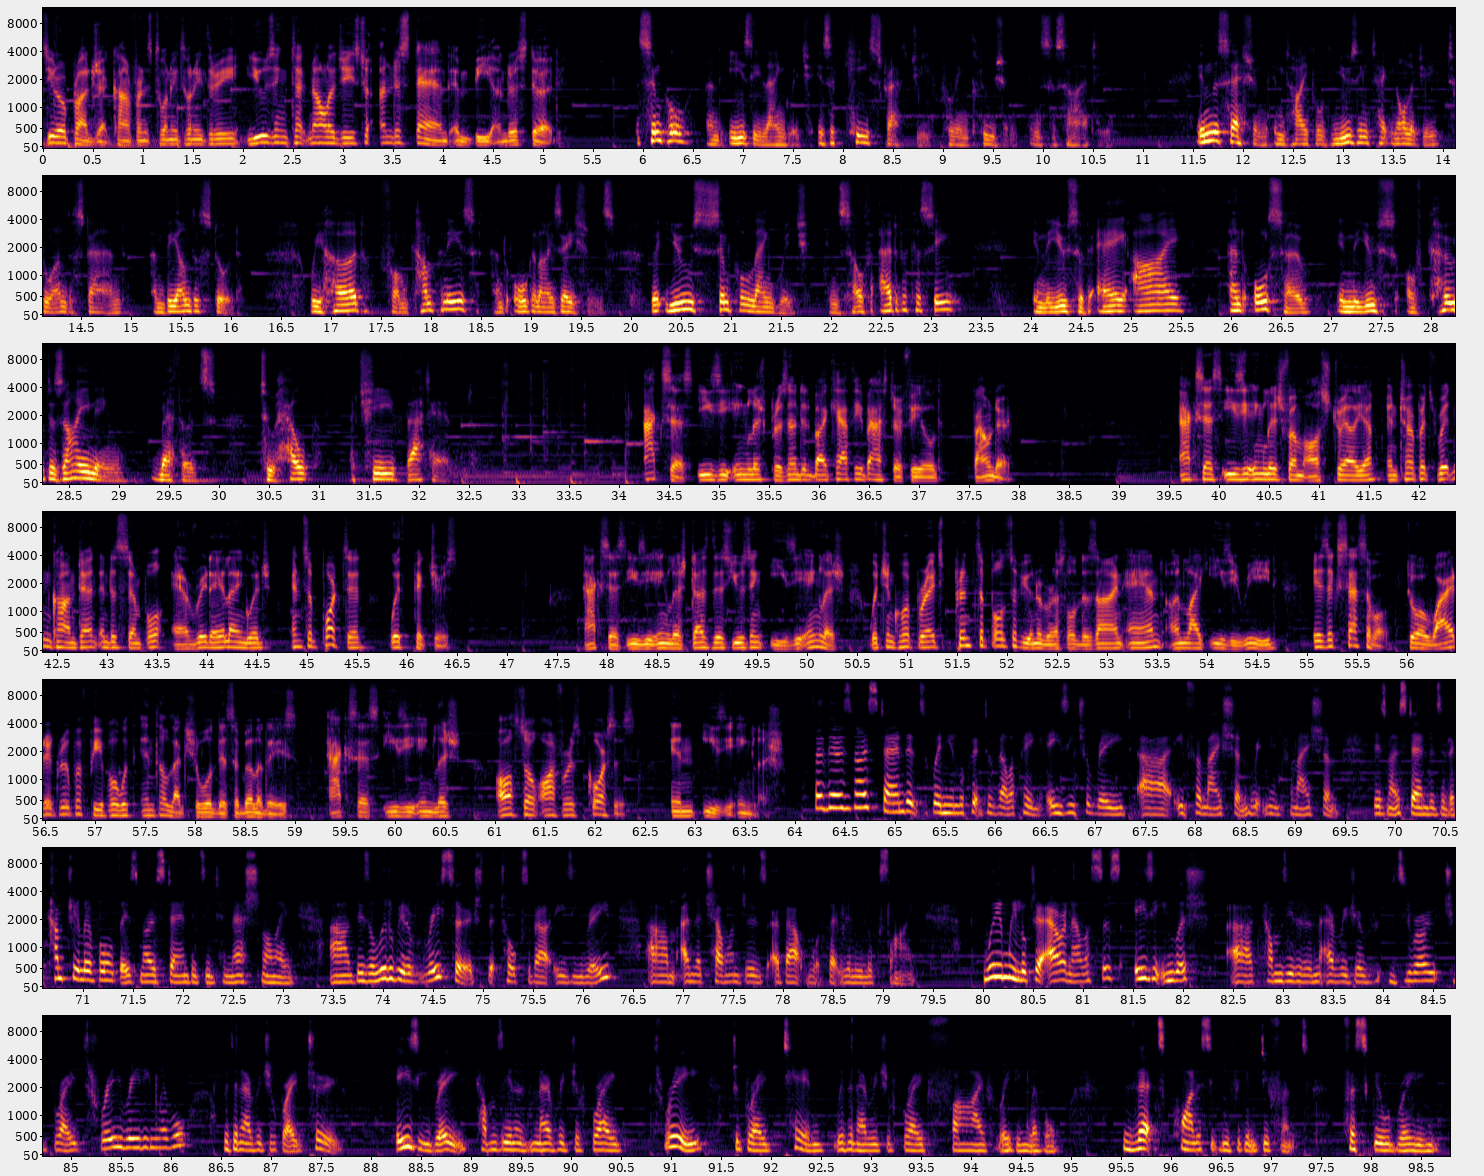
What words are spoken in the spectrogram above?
Zero Project Conference 2023 Using Technologies to Understand and Be Understood. Simple and easy language is a key strategy for inclusion in society. In the session entitled Using Technology to Understand and Be Understood, we heard from companies and organizations that use simple language in self-advocacy, in the use of AI, and also in the use of co-designing methods to help achieve that end. Access Easy English presented by Cathy Basterfield, founder. Access Easy English from Australia interprets written content into simple, everyday language and supports it with pictures. Access Easy English does this using Easy English, which incorporates principles of universal design and, unlike Easy Read, is accessible to a wider group of people with intellectual disabilities. Access Easy English also offers courses in Easy English. So there is no standards when you look at developing easy to read uh, information, written information. There's no standards at a country level, there's no standards internationally. Uh, there's a little bit of research that talks about easy read um, and the challenges about what that really looks like. When we looked at our analysis, Easy English uh, comes in at an average of zero to grade three reading level with an average of grade two. Easy Read comes in at an average of grade three to grade 10 with an average of grade 5 reading level. That's quite a significant difference for skilled reading.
